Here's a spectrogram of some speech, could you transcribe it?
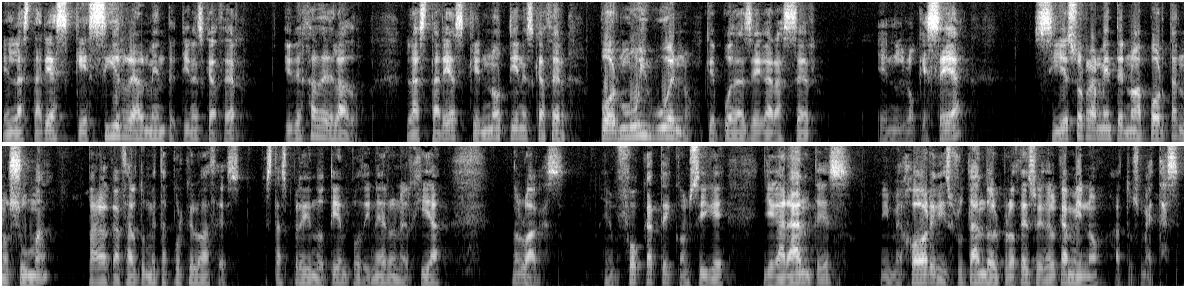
en las tareas que sí realmente tienes que hacer y deja de lado las tareas que no tienes que hacer por muy bueno que puedas llegar a ser en lo que sea, si eso realmente no aporta, no suma para alcanzar tu meta, ¿por qué lo haces? Estás perdiendo tiempo, dinero, energía, no lo hagas. Enfócate y consigue llegar antes y mejor y disfrutando el proceso y del camino a tus metas.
